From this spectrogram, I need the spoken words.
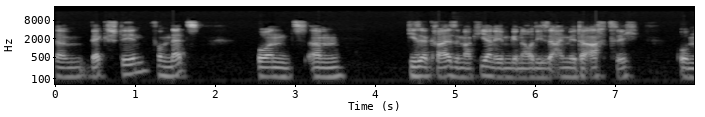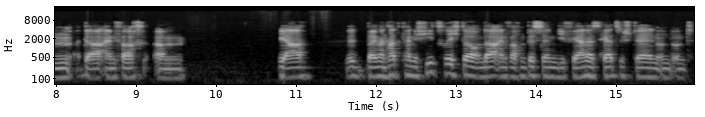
ähm, wegstehen vom Netz. Und ähm, diese Kreise markieren eben genau diese 1,80 Meter, um da einfach, ähm, ja, weil man hat keine Schiedsrichter, um da einfach ein bisschen die Fairness herzustellen und, und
